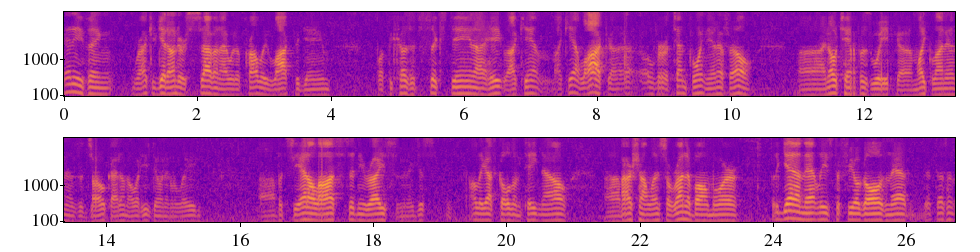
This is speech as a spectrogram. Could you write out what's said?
anything where I could get under seven, I would have probably locked the game. But because it's 16, I hate. I can't. I can't lock uh, over a 10 point in the NFL. Uh, I know Tampa's weak. Uh, Mike Glennon is a joke. I don't know what he's doing in the league. Uh, but Seattle lost Sidney Rice, and they just all they got is Golden Tate now. Uh, Marshawn Lynch will run the ball more, but again, that leads to field goals, and that that doesn't.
